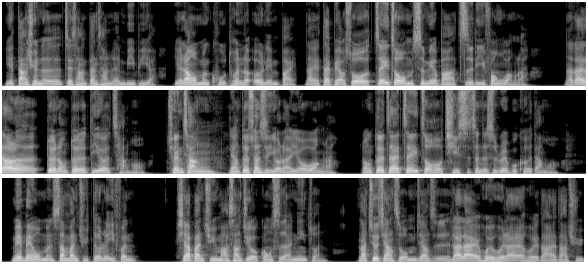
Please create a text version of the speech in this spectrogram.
也当选了这场单场的 MVP 啊，也让我们苦吞了二连败。那也代表说这一周我们是没有办法自立封王了。那来到了对龙队的第二场哦，全场两队算是有来有往啊。龙队在这一周哦，气势真的是锐不可挡哦。每每我们上半局得了一分，下半局马上就有攻势来逆转。那就这样子，我们这样子来来回回，来来回打来打去，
